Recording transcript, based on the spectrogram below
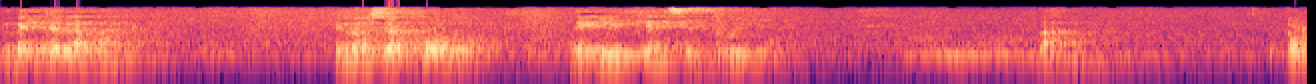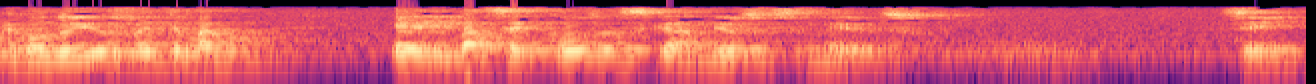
mete la mano. que no sea por negligencia tuya. ¿Va? Porque cuando Dios mete mano, Él va a hacer cosas grandiosas en medio de eso. ¿Sí?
